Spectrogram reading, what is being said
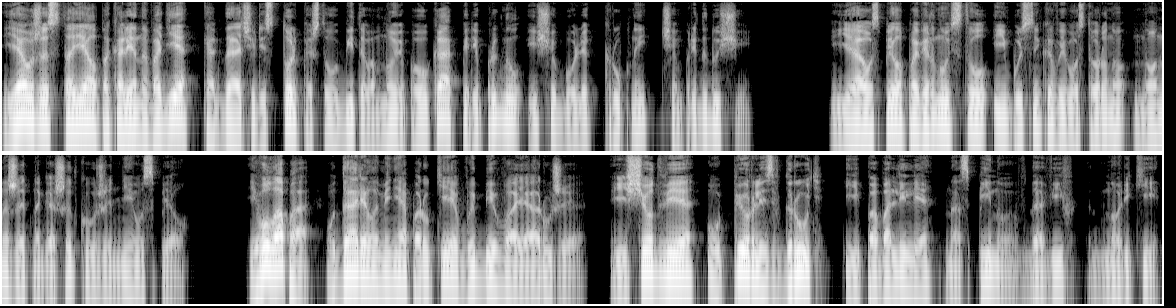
Я уже стоял по колено в воде, когда через только что убитого мною паука перепрыгнул еще более крупный, чем предыдущий. Я успел повернуть ствол импульсника в его сторону, но нажать на гашетку уже не успел. Его лапа ударила меня по руке, выбивая оружие. Еще две уперлись в грудь, и повалили на спину, вдавив дно реки.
